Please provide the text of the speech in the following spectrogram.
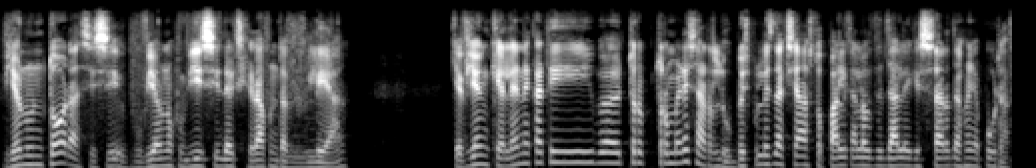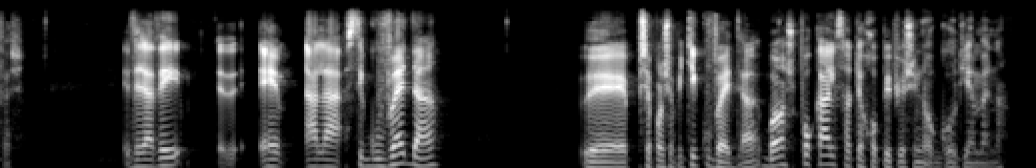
Βγαίνουν τώρα, που βγαίνουν, έχουν βγει σύνταξη και γράφουν τα βιβλία. Και βγαίνουν και λένε κάτι ε, τρο, τρομερές αρλούμπες που λες: Εντάξει, άστο πάλι καλά, δεν τα έλεγες 40 χρόνια που γράφε. Δηλαδή, ε, ε, αλλά στην κουβέντα, ε, σε προσωπική κουβέντα, μπορώ να σου πω κάλλιστα ότι έχω πει ποιος είναι ο Γκουτ για μένα.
